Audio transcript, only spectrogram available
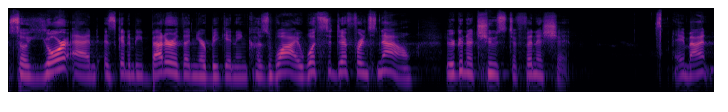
So your end is going to be better than your beginning. Because why? What's the difference now? You're going to choose to finish it. Amen.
